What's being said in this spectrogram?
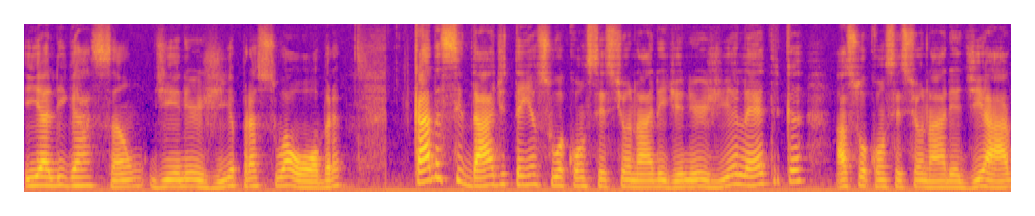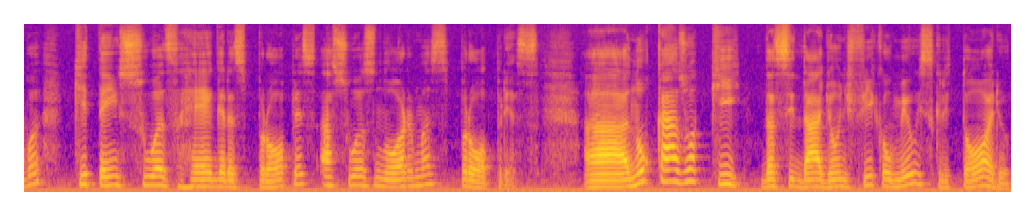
e a ligação de energia para a sua obra. Cada cidade tem a sua concessionária de energia elétrica, a sua concessionária de água, que tem suas regras próprias, as suas normas próprias. Ah, no caso aqui da cidade onde fica o meu escritório,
